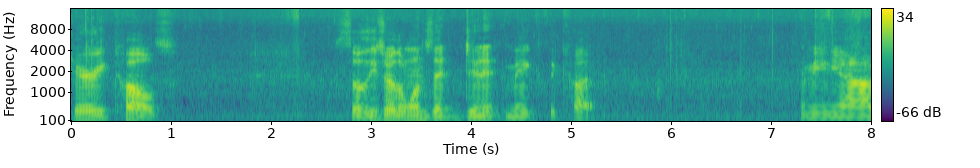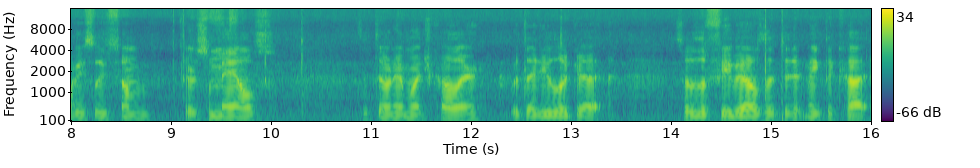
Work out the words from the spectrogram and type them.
Cherry culls. So these are the ones that didn't make the cut. I mean, yeah, obviously some there's some males that don't have much color. But then you look at some of the females that didn't make the cut.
